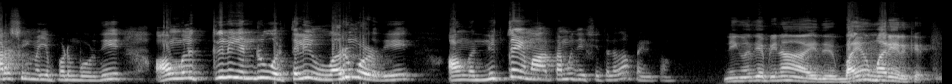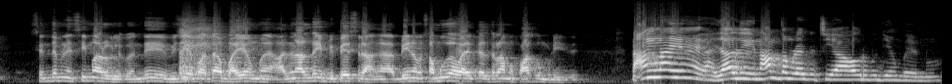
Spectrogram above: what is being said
அரசியல் மையப்படும் பொழுது அவங்களுக்குன்னு என்று ஒரு தெளிவு வரும் பொழுது அவங்க நிச்சயமாக தமிழ் தேசியத்தில் தான் பயணிப்பாங்க. நீங்கள் வந்து எப்படின்னா இது பயம் மாதிரி இருக்குது செந்தமிழன் சீமா அவர்களுக்கு வந்து விஜயை பார்த்தா பயம் அதனால தான் இப்படி பேசுறாங்க அப்படின்னு நம்ம சமூக வலைத்தளத்துல நம்ம பார்க்க முடியுது. நாங்களாம் ஏன் அதாவது நாம் தமிழர் கட்சியா? அவரை பற்றி ஏன் போயிடணும்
